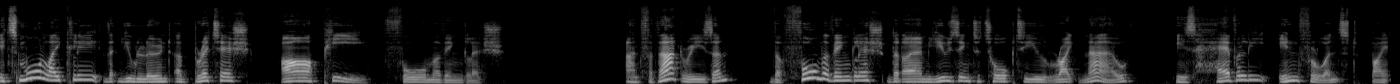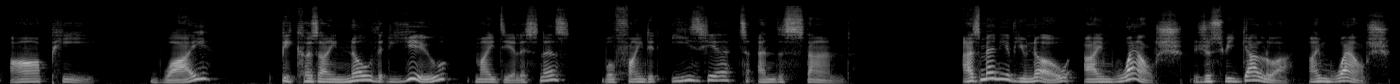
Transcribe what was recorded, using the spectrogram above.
It's more likely that you learned a British RP form of English. And for that reason, the form of English that I am using to talk to you right now is heavily influenced by RP. Why? Because I know that you, my dear listeners, will find it easier to understand. As many of you know, I'm Welsh. Je suis gallois. I'm Welsh.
